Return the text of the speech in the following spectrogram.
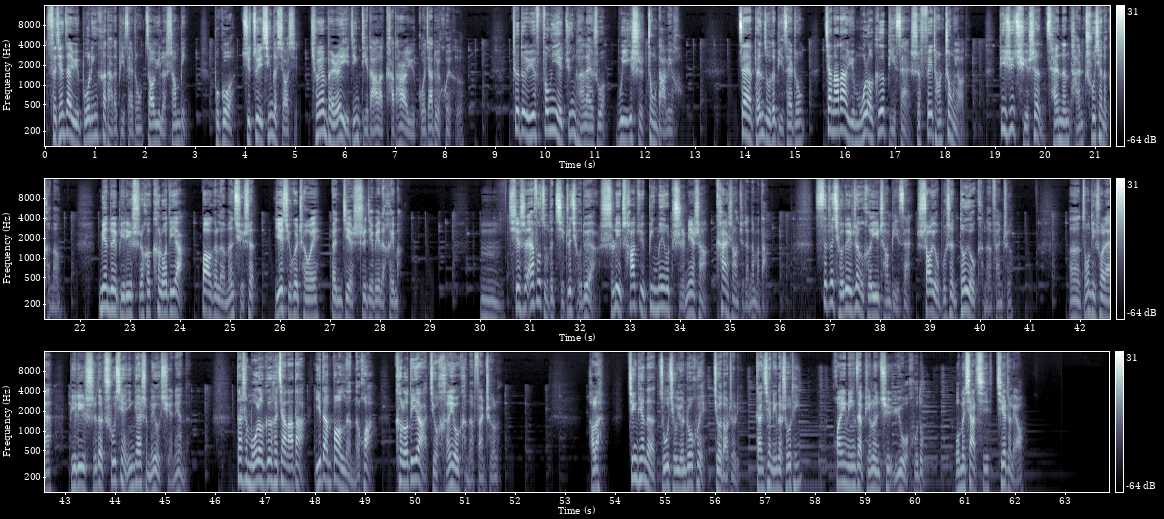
此前在与柏林赫塔的比赛中遭遇了伤病，不过据最新的消息，球员本人已经抵达了卡塔尔与国家队会合。这对于枫叶军团来说无疑是重大利好。在本组的比赛中。加拿大与摩洛哥比赛是非常重要的，必须取胜才能谈出线的可能。面对比利时和克罗地亚，爆个冷门取胜，也许会成为本届世界杯的黑马。嗯，其实 F 组的几支球队啊，实力差距并没有纸面上看上去的那么大。四支球队任何一场比赛稍有不慎都有可能翻车。嗯，总体说来，比利时的出线应该是没有悬念的。但是摩洛哥和加拿大一旦爆冷的话，克罗地亚就很有可能翻车了。好了，今天的足球圆桌会就到这里，感谢您的收听，欢迎您在评论区与我互动，我们下期接着聊。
